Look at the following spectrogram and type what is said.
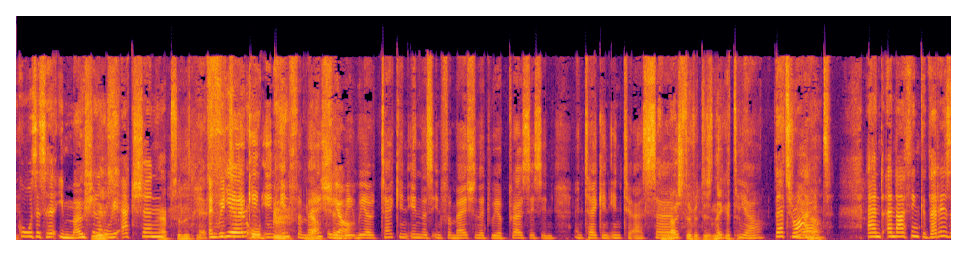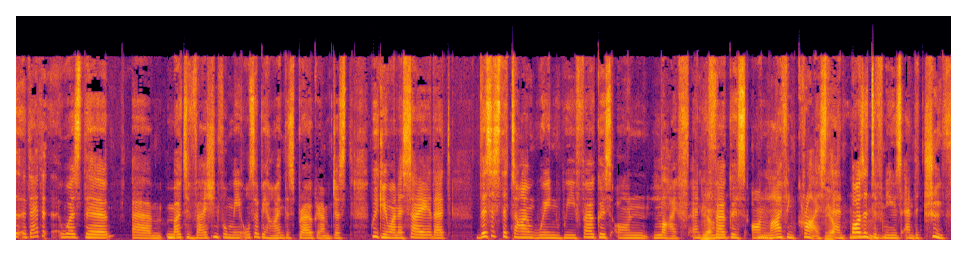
it causes an emotional Yes. reaction. Absolutely. And we're taking in information. Yeah. We, we are taking in this information that we are processing and taking into us. So, and most of it is negative. yeah. That's right. And and I think that is that was the um, motivation for me also behind this program. Just quickly want to say that this is the time when we focus on life and Yeah. we focus on life in Christ Yeah. and positive news and the truth.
